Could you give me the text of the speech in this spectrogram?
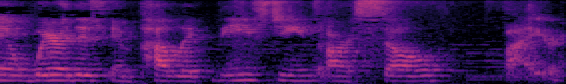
and wear this in public. These jeans are so fire.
